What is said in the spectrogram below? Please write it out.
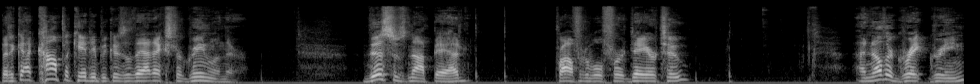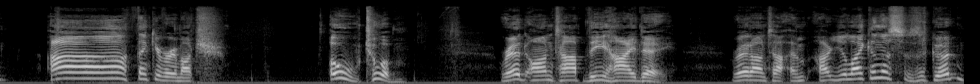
but it got complicated because of that extra green one there. This is not bad, profitable for a day or two. Another great green. Ah, thank you very much. Oh, two of them. Red on top, the high day. Red on top. Are you liking this? Is it good?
